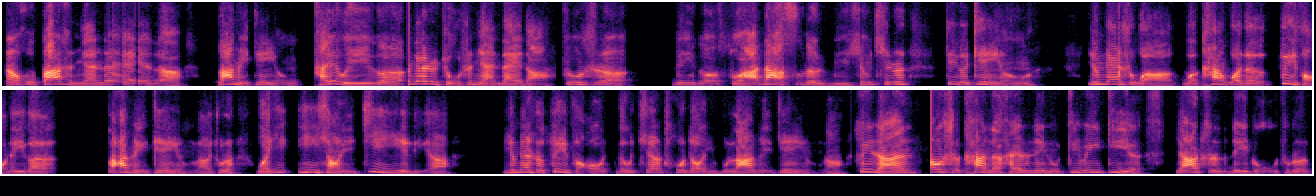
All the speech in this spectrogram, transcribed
然后八十年代的拉美电影，还有一个应该是九十年代的，就是那个索拉纳斯的旅行。其实这个电影应该是我我看过的最早的一个拉美电影了，就是我印印象里、记忆里，应该是最早能接触到一部拉美电影了。虽然当时看的还是那种 DVD 压制的那种，就是。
